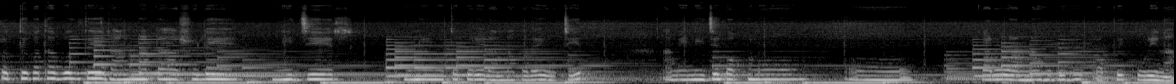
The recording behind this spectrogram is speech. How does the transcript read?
সত্যি কথা বলতে রান্নাটা আসলে নিজের মনের মতো করে রান্না করাই উচিত। আমি নিজে কখনো কারও রান্না হুবহু কপি করি না।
